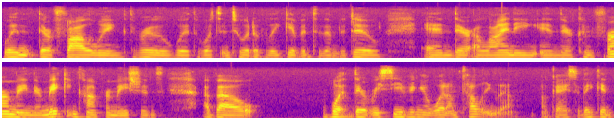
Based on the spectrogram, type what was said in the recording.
when they're following through with what's intuitively given to them to do and they're aligning and they're confirming, they're making confirmations about what they're receiving and what I'm telling them. Okay, so they can,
